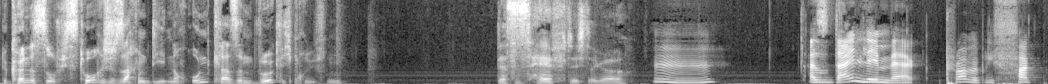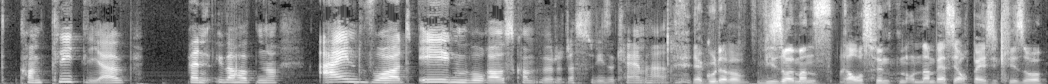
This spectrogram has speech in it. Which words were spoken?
du könntest so historische Sachen, die noch unklar sind, wirklich prüfen. Das ist heftig, Digga. Hm. Also dein Leben wäre probably fucked completely up, wenn überhaupt nur ein Wort irgendwo rauskommen würde, dass du diese Cam hast. Ja gut, aber wie soll man es rausfinden? Und dann wäre es ja auch basically so,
